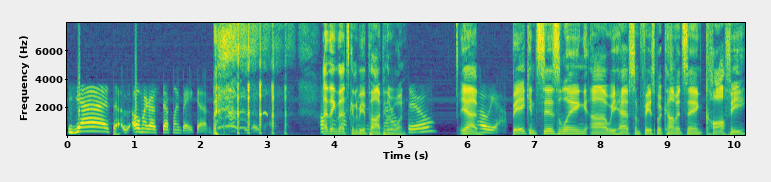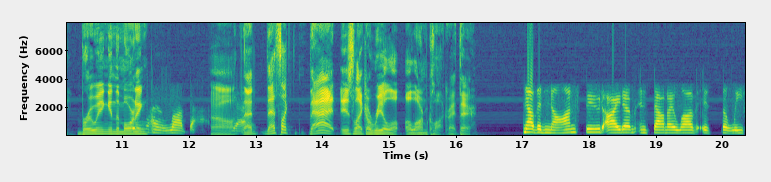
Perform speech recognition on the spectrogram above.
Yes. Oh my gosh, definitely bacon. I think that's going to be a popular one. too. Yeah. Oh yeah. Bacon sizzling. Uh, we have some Facebook comments saying coffee brewing in the morning. I love that. Oh, Yeah. that that's like that is like a real alarm clock right there. Now the non-food item and sound I love is the leaf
